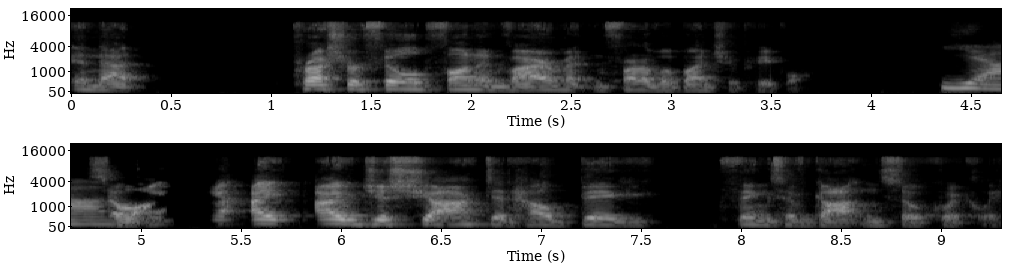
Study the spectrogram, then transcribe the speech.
in that pressure filled, fun environment in front of a bunch of people. Yeah. So I, I, I'm just shocked at how big things have gotten so quickly,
